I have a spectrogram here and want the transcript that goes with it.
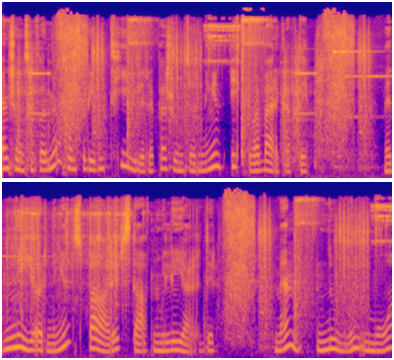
Pensjonsreformen kom fordi den tidligere pensjonsordningen ikke var bærekraftig. Med den nye ordningen sparer staten milliarder. Men noen må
